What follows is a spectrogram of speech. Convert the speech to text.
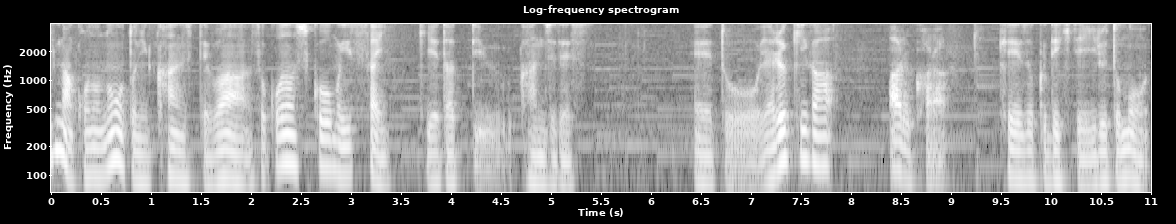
今このノートに関してはそこの思考も一切消えたっていう感じです。え、ー、とやる気があるから継続できているとも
